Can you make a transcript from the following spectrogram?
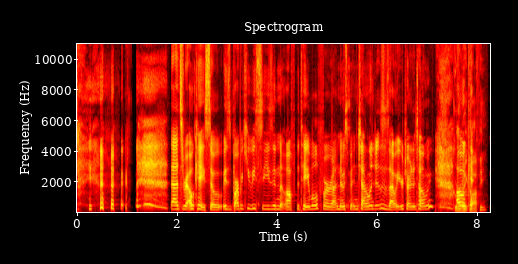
That's right. Okay, so is barbecue season off the table for uh, no spend challenges? Is that what you're trying to tell me? Gourmet okay. coffee?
